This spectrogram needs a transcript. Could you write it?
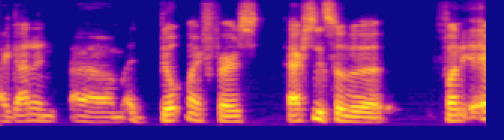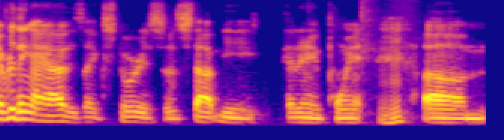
I got an um, I built my first actually. So the funny everything I have is like stories, so stop me at any point. Mhm. Um,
